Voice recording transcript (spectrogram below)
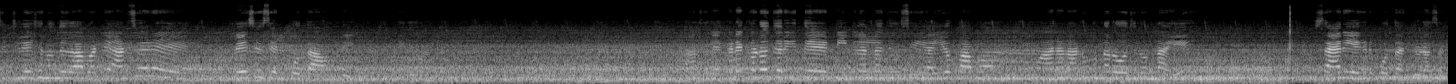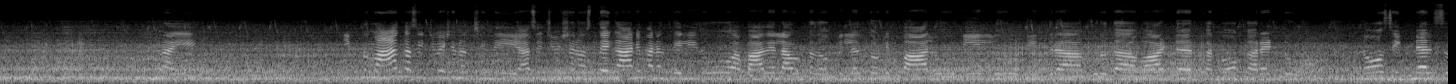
సిచ్యువేషన్ ఉంది కాబట్టి అటు సైడే వేసేసి వెళ్ళిపోతూ ఉంది ఇదిగోండి. అసలు ఎక్కడెక్కడో జరిగితే టీవీలలో చూసి అయ్యో పాపం అని అనుకున్న రోజులు ఉన్నాయి. శారీ ఎగిరిపోతాను చూడు అసలు. ఉన్నాయి. ఇప్పుడు మాకు ఆ సిచ్యువేషన్ వచ్చింది. ఆ సిచ్యువేషన్ వస్తే కానీ మనకు తెలీదు. ఆ బాధ ఎలా ఉంటుందో. పిల్లలతోటి పాలు నీళ్ళు నిద్ర బురద water no current no signals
